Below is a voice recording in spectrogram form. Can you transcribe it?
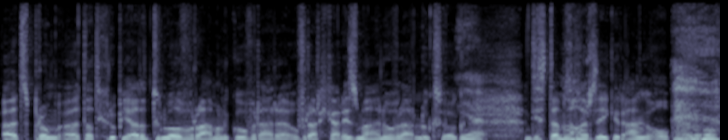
uitsprong uit dat groepje. Ja, dat toen wel voornamelijk over haar, uh, over haar charisma en over haar looks ook. Ja. Die stem zal er zeker aan geholpen hebben.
